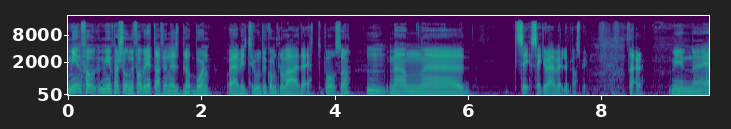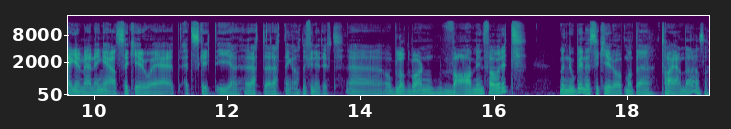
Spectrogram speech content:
Min, fa min personlige favoritt er fremdeles Bloodborne, og jeg vil tro det kommer til å være det etterpå også. Men uh, Sekiro er et veldig bra spill. Det er det. Min eh, egen mening er at Sekiro er et, et skritt i rette retninga, definitivt. Uh, og Bloodborne var min favoritt, men nå begynner Sekiro å på en måte ta igjen der, altså.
